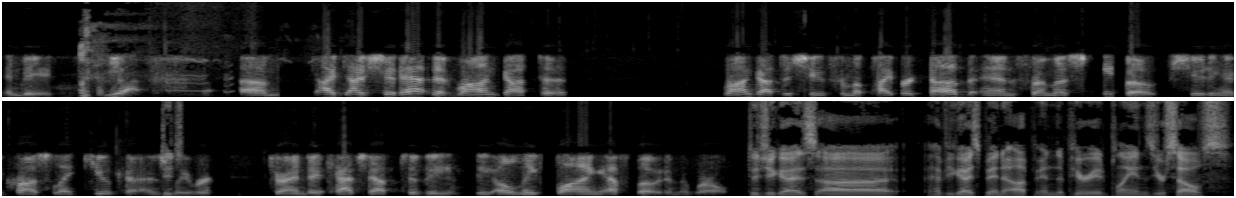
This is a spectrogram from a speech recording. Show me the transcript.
Indeed. Yeah, Um, I, I should add that Ron got to Ron got to shoot from a Piper Cub and from a speedboat shooting across Lake Keuka as Did- we were trying to catch up to the the only flying F boat in the world. Did you guys uh, have you guys been up in the period planes yourselves,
